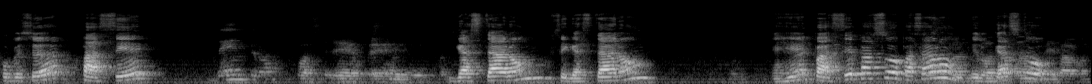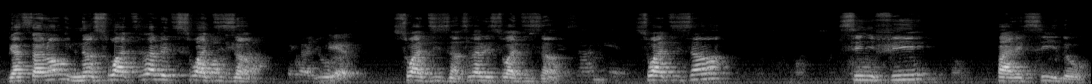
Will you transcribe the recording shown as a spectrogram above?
Professeur, passé, Dentro. Eh, eh, gastaron, se gastaron. Uhum, passé, passou, passaron, pero gastou. Ça veut dire soi-disant. Soi-disant, ça veut dire soi-disant. Soi-disant signifie parecido,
